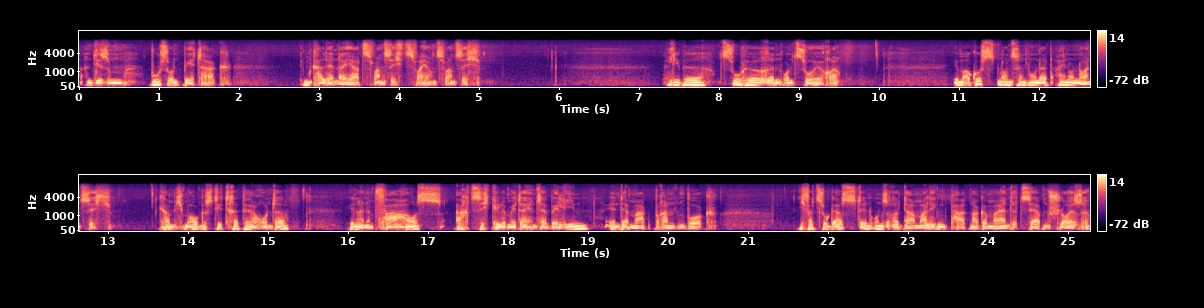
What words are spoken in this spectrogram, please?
an diesem Buß- und Betag im Kalenderjahr 2022. Liebe Zuhörerinnen und Zuhörer, im August 1991 kam ich morgens die Treppe herunter in einem Pfarrhaus 80 Kilometer hinter Berlin in der Mark Brandenburg. Ich war zu Gast in unserer damaligen Partnergemeinde Zerbenschleuse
